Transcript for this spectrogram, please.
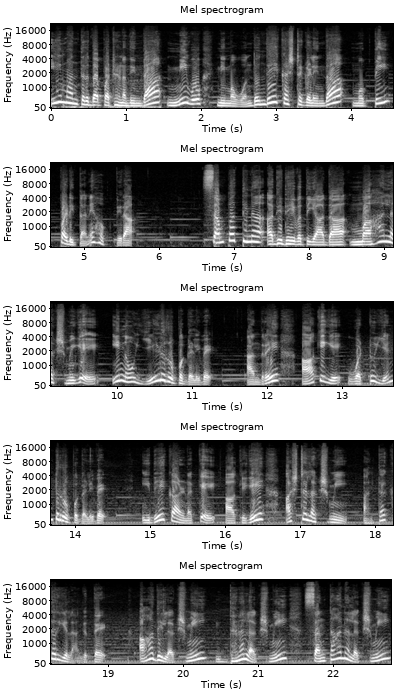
ಈ ಮಂತ್ರದ ಪಠಣದಿಂದ ನೀವು ನಿಮ್ಮ ಒಂದೊಂದೇ ಕಷ್ಟಗಳಿಂದ ಮುಕ್ತಿ ಪಡಿತಾನೆ ಹೋಗ್ತೀರಾ. ಸಂಪತ್ತಿನ ಅಧಿದೇವತೆಯಾದ ಮಹಾಲಕ್ಷ್ಮಿಗೆ ಇನ್ನು ಏಳು ರೂಪಗಳಿವೆ. ಅಂದ್ರೆ ಆಕೆಗೆ ಒಟ್ಟು ಎಂಟು ರೂಪಗಳಿವೆ. ಇದೇ ಕಾರಣಕ್ಕೆ ಆಕೆಗೆ ಅಷ್ಟಲಕ್ಷ್ಮಿ ಅಂತ ಕರೆಯಲಾಗುತ್ತೆ. ಆದಿಲಕ್ಷ್ಮಿ, ಧನಲಕ್ಷ್ಮಿ, ಸಂತಾನಲಕ್ಷ್ಮಿ,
